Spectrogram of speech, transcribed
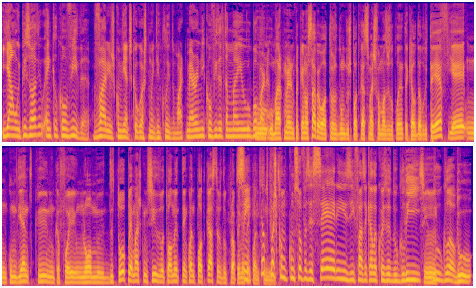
E há um episódio em que ele convida vários comediantes que eu gosto muito, incluindo o Mark Maron, e convida também o Bob Burnham. O, o Mark Maron, para quem não sabe, é o autor de um dos podcasts mais famosos do planeta, que é o WTF, e é um comediante que nunca foi um nome de topo, é mais conhecido atualmente enquanto podcaster do que propriamente Sim, enquanto ele depois comediante. como começou a fazer séries e faz aquela coisa do Glee, Sim, do Glow. Do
